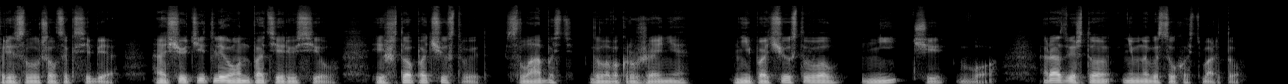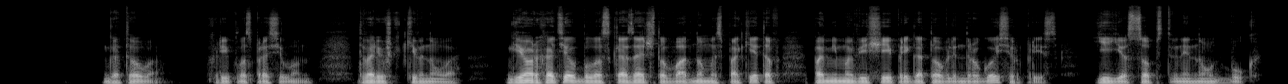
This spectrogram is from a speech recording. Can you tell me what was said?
Прислушался к себе. Ощутит ли он потерю сил? И что почувствует? Слабость? Головокружение? Не почувствовал ничего. Разве что немного сухость во рту. «Готово?» — хрипло спросил он. Тварюшка кивнула. Георг хотел было сказать, что в одном из пакетов, помимо вещей, приготовлен другой сюрприз — ее собственный ноутбук,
